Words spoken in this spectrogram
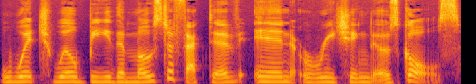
which will be the most effective in reaching those goals.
